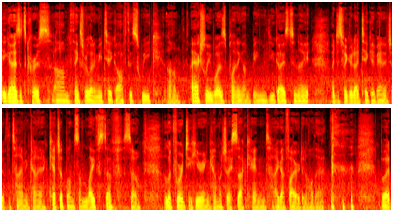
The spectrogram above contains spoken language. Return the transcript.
Hey guys, it's Chris. Um, thanks for letting me take off this week. Um, I actually was planning on being with you guys tonight. I just figured I'd take advantage of the time and kind of catch up on some life stuff. So I look forward to hearing how much I suck and I got fired and all that. but,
